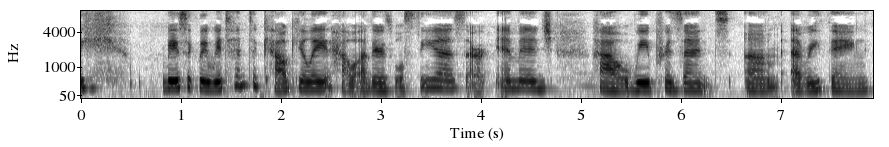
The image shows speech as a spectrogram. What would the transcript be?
basically, we tend to calculate how others will see us, our image, how we present um, everything.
